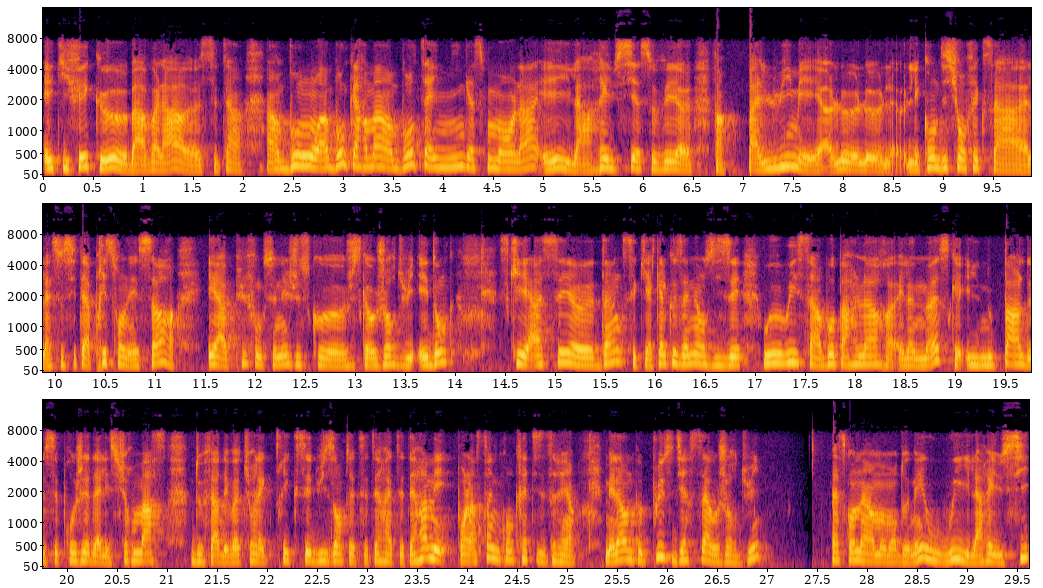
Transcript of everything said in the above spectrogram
et qui fait que, bah voilà c'était un, bon, karma, un bon timing à ce moment-là, et il a réussi à sauver, euh, enfin pas lui, mais euh, le, le, les conditions ont fait que la société a pris son essor et a pu fonctionner jusqu'à aujourd'hui. Et donc, ce qui est assez euh, dingue, c'est qu'il y a quelques années, on se disait, oui, oui, c'est un beau parleur, Elon Musk, il nous parle de ses projets d'aller sur Mars, de faire des voitures électriques séduisantes, etc., etc. Mais pour l'instant, il ne concrétise rien. Mais là, on ne peut plus dire ça aujourd'hui parce qu'on à un moment donné où oui, il a réussi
